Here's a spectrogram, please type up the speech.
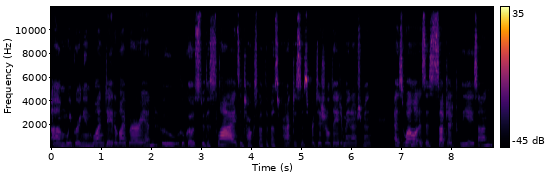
Um, we bring in one data librarian who, who goes through the slides and talks about the best practices for digital data management, as well as a subject liaison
